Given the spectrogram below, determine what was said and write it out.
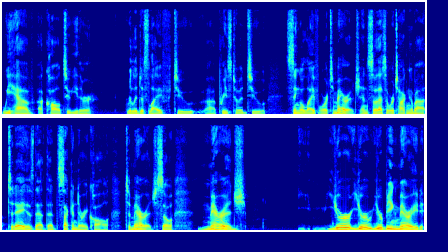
we have a call to either religious life, to uh, priesthood, to single life, or to marriage. And so that's what we're talking about today is that that secondary call to marriage. So marriage you're you're you're being married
